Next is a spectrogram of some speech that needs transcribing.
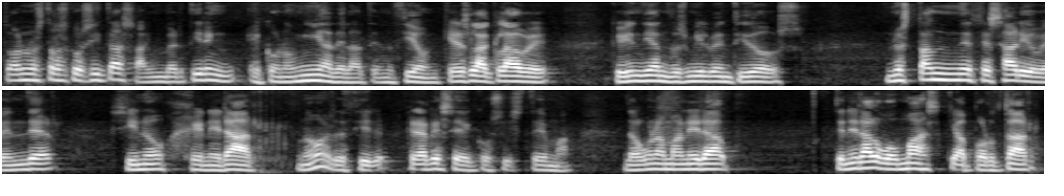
todas nuestras cositas a invertir en economía de la atención, que es la clave que hoy en día en 2022 no es tan necesario vender, sino generar, ¿no? es decir, crear ese ecosistema. De alguna manera tener algo más que aportar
